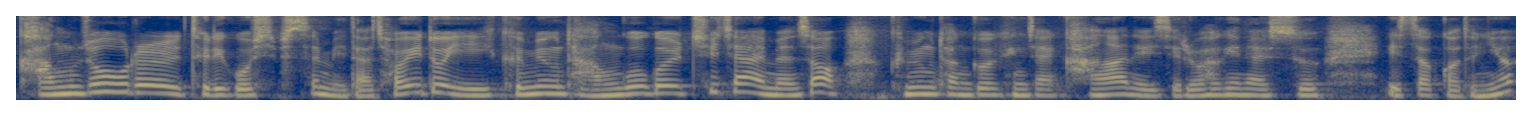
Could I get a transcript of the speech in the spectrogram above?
강조를 드리고 싶습니다. 저희도 이 금융 당국을 취재하면서 금융 당국의 굉장히 강한 의지를 확인할 수 있었거든요.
